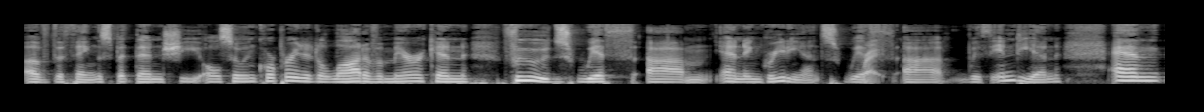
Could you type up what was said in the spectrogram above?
of the things, but then she also incorporated a lot of American foods with um and ingredients with Right. uh with Indian, and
